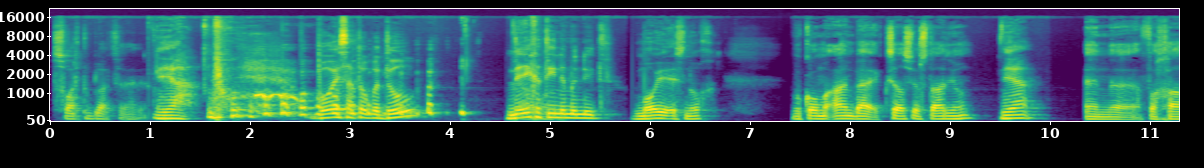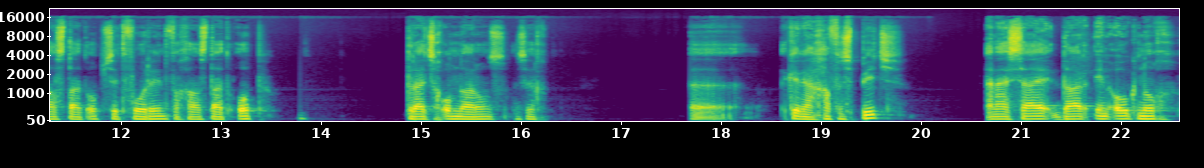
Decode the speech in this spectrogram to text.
zwarte bladzijde. Ja. Boy staat op het doel. 19e minuut. Het mooie is nog, we komen aan bij Excelsior Stadion. Ja. En Van Gaal staat op, zit voorin. Van Gaal staat op, draait zich om naar ons en zegt... niet, hij gaf een speech. En hij zei daarin ook nog...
